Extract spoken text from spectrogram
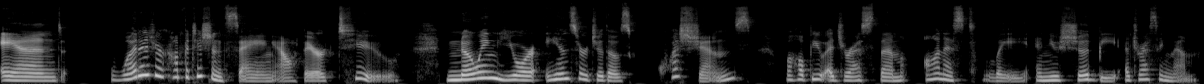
And what is your competition saying out there, too? Knowing your answer to those questions will help you address them honestly, and you should be addressing them.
